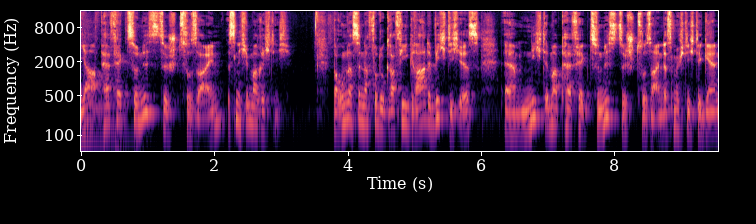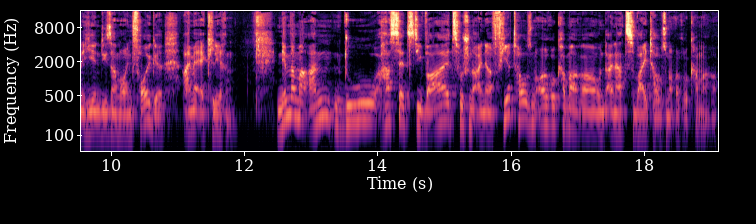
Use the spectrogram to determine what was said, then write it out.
Ja, perfektionistisch zu sein, ist nicht immer richtig. Warum das in der Fotografie gerade wichtig ist, ähm, nicht immer perfektionistisch zu sein, das möchte ich dir gerne hier in dieser neuen Folge einmal erklären. Nehmen wir mal an, du hast jetzt die Wahl zwischen einer 4000 Euro Kamera und einer 2000 Euro Kamera.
